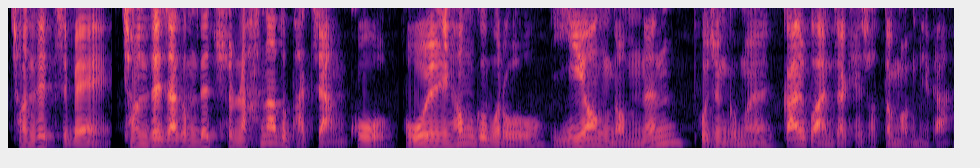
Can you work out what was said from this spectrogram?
전셋집에 전세자금 대출을 하나도 받지 않고 올 현금으로 2억 넘는 보증금을 깔고 앉아 계셨던 겁니다.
